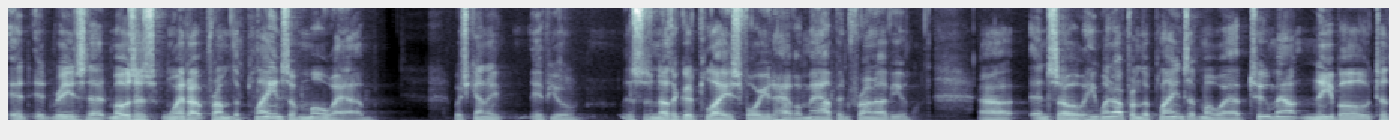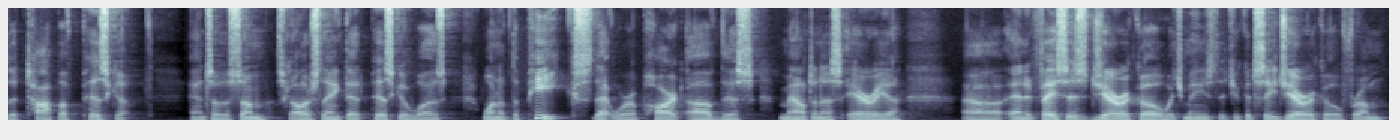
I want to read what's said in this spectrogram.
it, it reads that Moses went up from the plains of Moab, which kind of, if you'll, this is another good place for you to have a map in front of you. Uh, and so he went up from the plains of Moab to Mount Nebo to the top of Pisgah. And so some scholars think that Pisgah was one of the peaks that were a part of this mountainous area. Uh, and it faces Jericho, which means that you could see Jericho from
